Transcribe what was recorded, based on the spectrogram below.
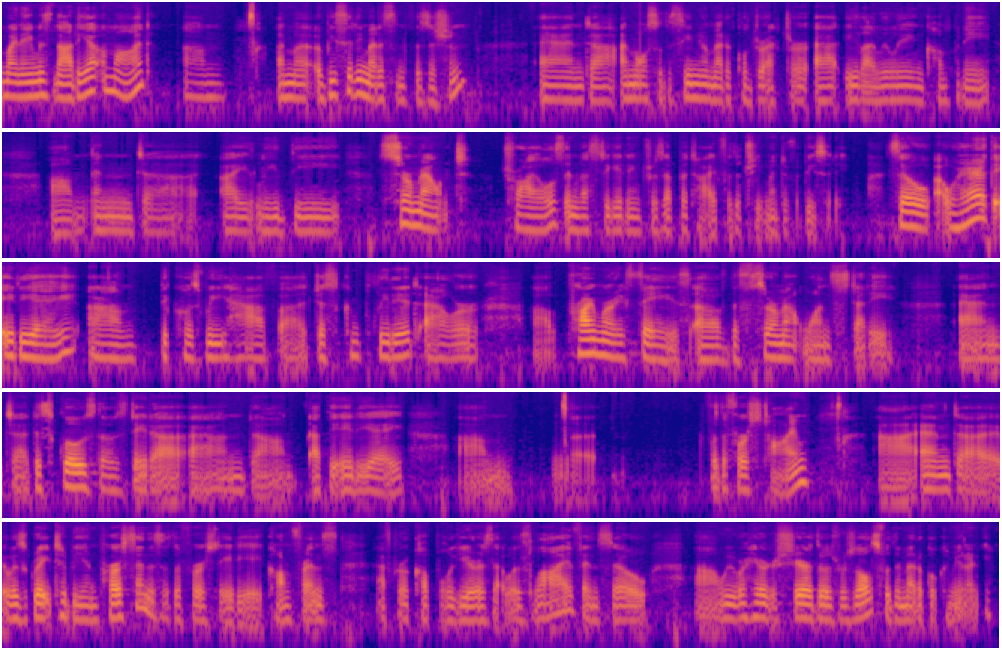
My name is Nadia Ahmad. Um, I'm an obesity medicine physician, and uh, I'm also the senior medical director at Eli Lilly and Company, um, and uh, I lead the SURMOUNT trials investigating tirzepatide for the treatment of obesity. So uh, we're here at the ADA um, because we have uh, just completed our uh, primary phase of the SURMOUNT 1 study and uh, disclosed those data and, um, at the ADA um, for the first time. Uh, and uh, it was great to be in person. This is the first ADA conference after a couple years that was live, and so uh, we were here to share those results with the medical community.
